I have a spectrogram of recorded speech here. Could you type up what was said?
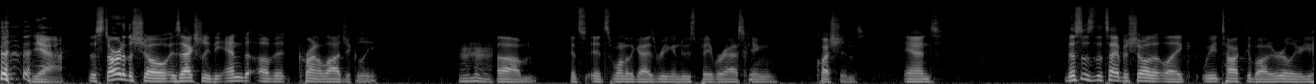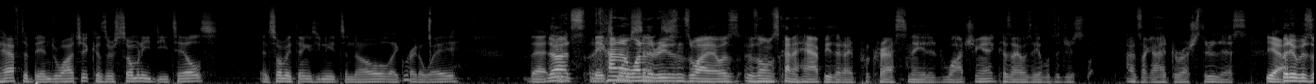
yeah. the start of the show is actually the end of it chronologically. Mm-hmm. Um, it's it's one of the guys reading a newspaper asking questions, and this is the type of show that like we talked about earlier. You have to binge watch it because there's so many details and so many things you need to know like right away. That That's kind of one of the reasons why I was. It was almost kind of happy that I procrastinated watching it because I was able to just. I was like, I had to rush through this, Yeah, but it was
